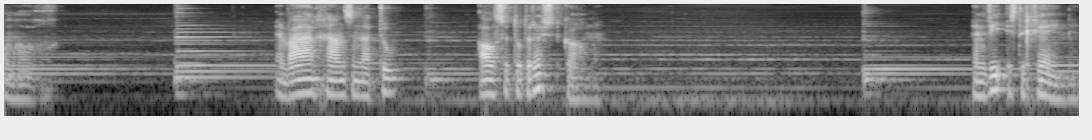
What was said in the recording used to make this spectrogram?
omhoog? En waar gaan ze naartoe als ze tot rust komen? En wie is degene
